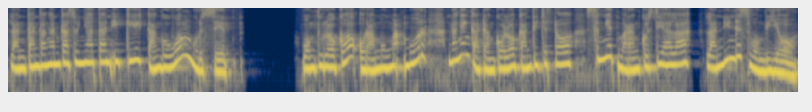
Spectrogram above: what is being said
lan tantangan kasunyatan iki kanggo wong mursid. Wong duraka ora mung makmur nanging kadang kala kanthi cetha sengit marang Gusti Allah lan nindes wong liya.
